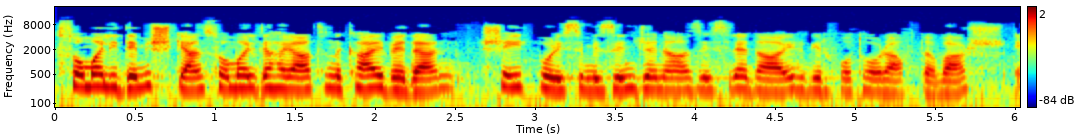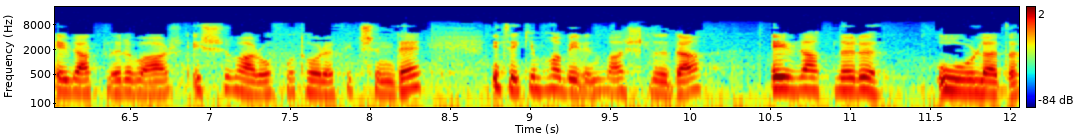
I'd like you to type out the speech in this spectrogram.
Somali demişken Somali'de hayatını kaybeden şehit polisimizin cenazesine dair bir fotoğraf da var. Evlatları var, eşi var o fotoğraf içinde. Nitekim haberin başlığı da evlatları uğurladı.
